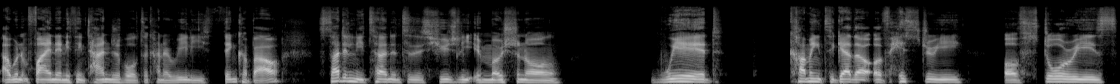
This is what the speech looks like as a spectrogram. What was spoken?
I wouldn't find anything tangible to kind of really think about. Suddenly turned into this hugely emotional, weird coming together of history, of stories,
